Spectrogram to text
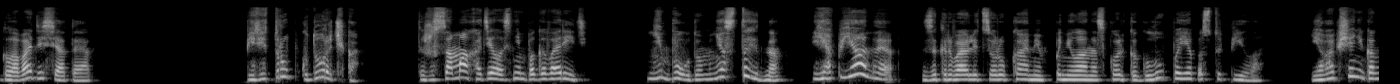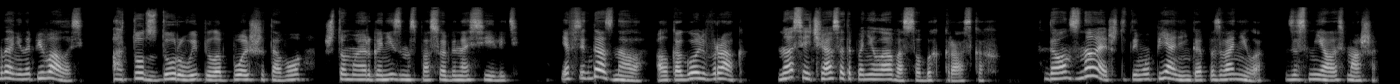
Глава десятая. «Бери трубку, дурочка! Ты же сама хотела с ним поговорить!» «Не буду, мне стыдно! Я пьяная!» Закрываю лицо руками, поняла, насколько глупо я поступила. Я вообще никогда не напивалась, а тут с дуру выпила больше того, что мой организм способен осилить. Я всегда знала, алкоголь – враг, но сейчас это поняла в особых красках. «Да он знает, что ты ему пьяненькая позвонила», – засмеялась Маша.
